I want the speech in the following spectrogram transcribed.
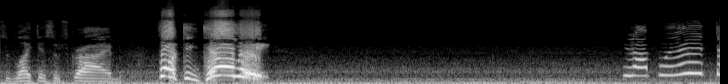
So like and subscribe. Fucking kill me! La puerta,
